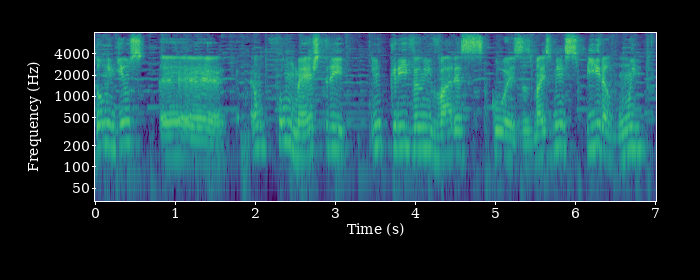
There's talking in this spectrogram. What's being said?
Dominguinhos é, é um, foi um mestre incrível em várias coisas, mas me inspira muito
